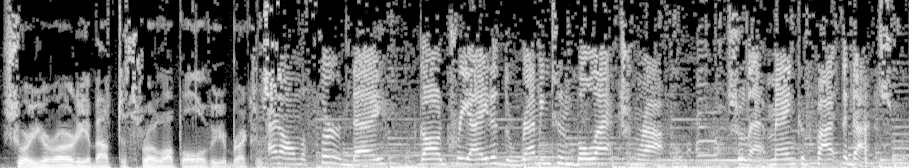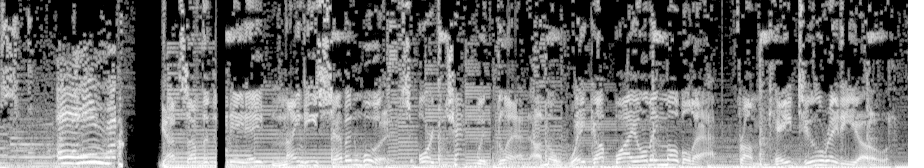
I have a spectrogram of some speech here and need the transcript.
sure you're already about to throw up all over your breakfast. And on the third day, God created the Remington bolt action rifle so that man could fight the dinosaurs. Amen. Got something? 888 Woods or chat with Glenn on the Wake Up Wyoming mobile app from K2 Radio.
